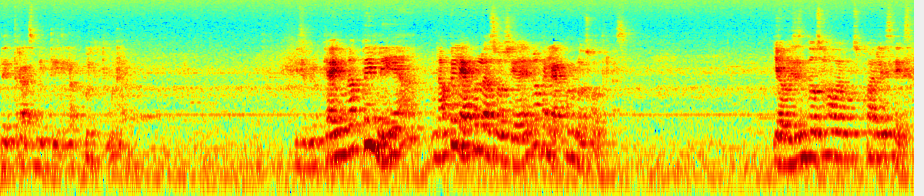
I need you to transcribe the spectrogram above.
de transmitir la cultura. Y yo creo que hay una pelea, una pelea con la sociedad y una pelea con nosotras. Y a veces no sabemos cuál es esa.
